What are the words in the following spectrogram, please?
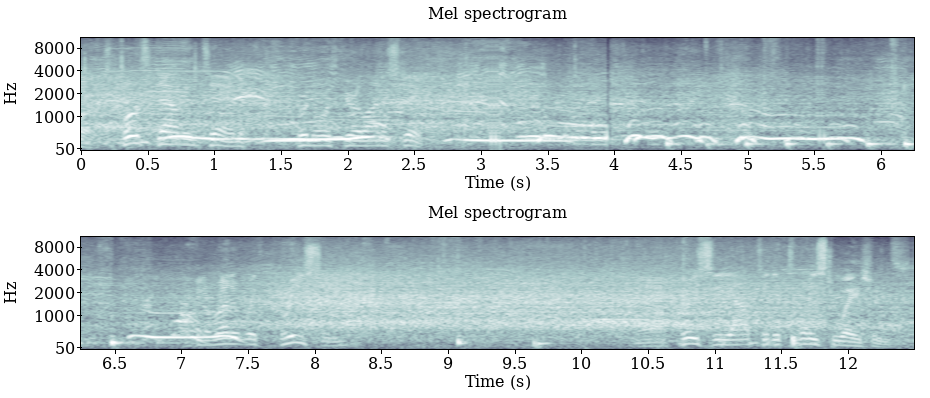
yards. First down and 10 for North Carolina State. Going to run it with Creecy. And Creecy out to the 20 situations.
